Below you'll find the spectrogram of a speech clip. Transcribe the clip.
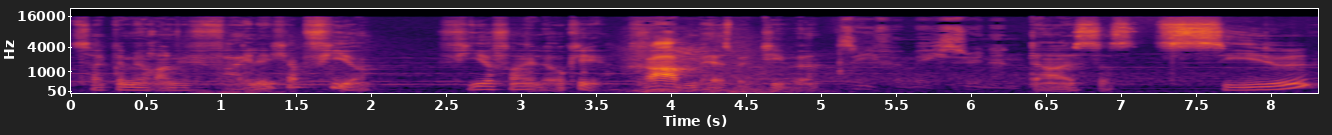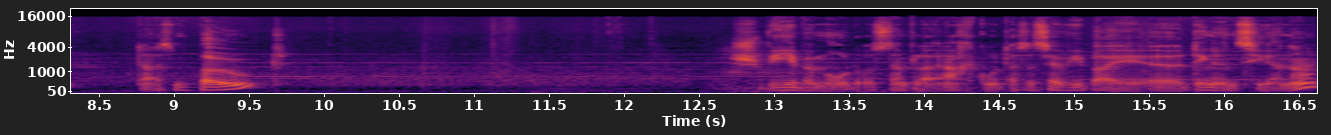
Zeigt er mir auch an, wie viele Pfeile ich habe? Vier. Vier Pfeile. Okay. Rabenperspektive. Da ist das Ziel. Da ist ein Boot. Schwebemodus. Dann Ach gut, das ist ja wie bei äh, Dingens hier, ne?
